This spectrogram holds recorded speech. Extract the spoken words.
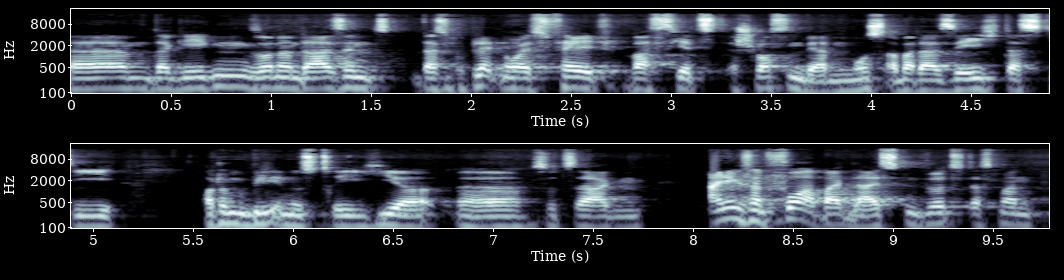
ähm, dagegen, sondern da sind das ist ein komplett neues Feld, was jetzt erschlossen werden muss. Aber da sehe ich, dass die Automobilindustrie hier äh, sozusagen einiges an Vorarbeit leisten wird, dass man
